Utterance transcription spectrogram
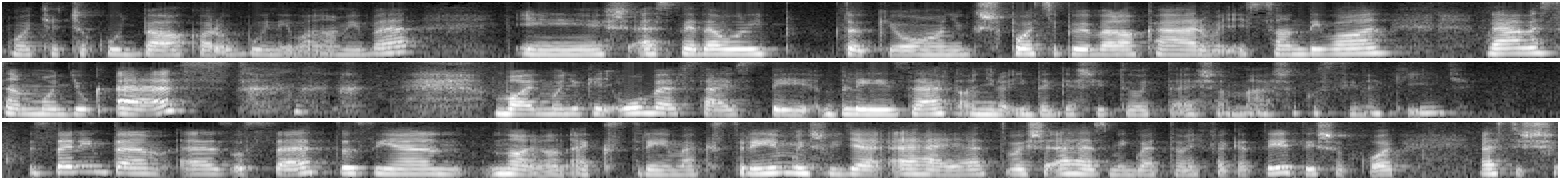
hogyha csak úgy be akarok bújni valamibe, és ez például így tök jó, mondjuk sportcipővel akár, vagy egy szandival. Ráveszem mondjuk ezt, vagy mondjuk egy oversize blazert, annyira idegesítő, hogy teljesen mások a színek így. Szerintem ez a set, ez ilyen nagyon extrém-extrém, és ugye ehelyett, vagy ehhez még vettem egy feketét, és akkor ezt is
